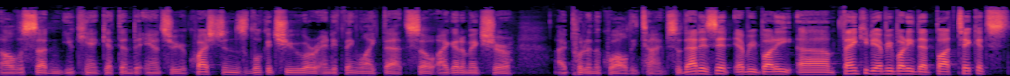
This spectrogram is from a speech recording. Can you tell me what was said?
all of a sudden you can't get them to answer your questions, look at you, or anything like that. So I got to make sure I put in the quality time. So that is it, everybody. Um, thank you to everybody that bought tickets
